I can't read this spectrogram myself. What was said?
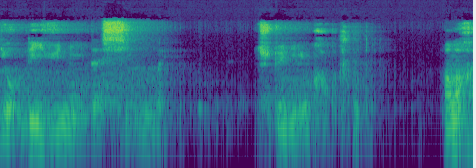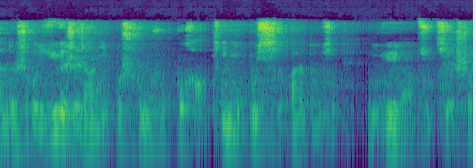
有利于你的行为，是对你有好处的，好吗？很多时候，越是让你不舒服、不好听、你不喜欢的东西，你越要去接受，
